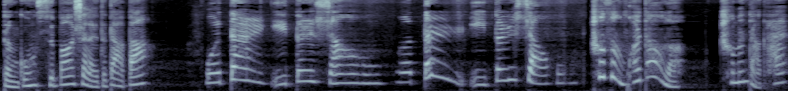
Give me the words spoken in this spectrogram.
等公司包下来的大巴。我嘚儿一嘚儿小，我嘚儿一嘚儿小。车子很快到了，车门打开，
